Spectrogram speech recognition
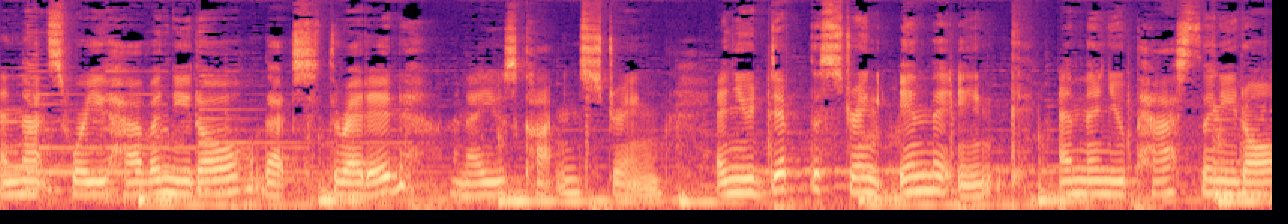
and that's where you have a needle that's threaded, and I use cotton string, and you dip the string in the ink, and then you pass the needle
